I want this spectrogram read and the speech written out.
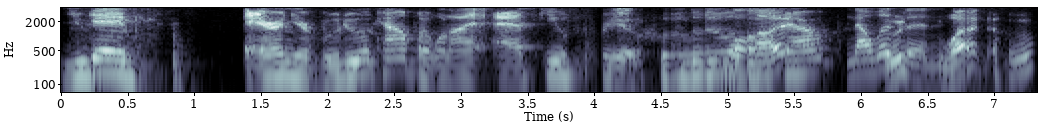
You gave Aaron your Vudu account, but when I ask you for your Hulu What? account, Now Who- listen, What? Who?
